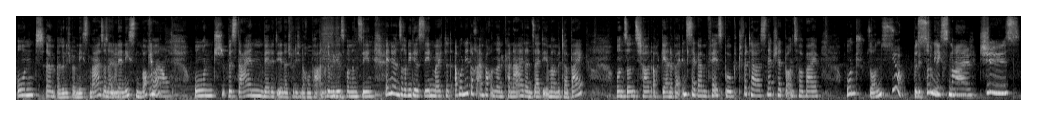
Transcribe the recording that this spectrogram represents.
Und, ähm, also nicht beim nächsten Mal, sondern in der nächsten Woche. Genau. Und bis dahin werdet ihr natürlich noch ein paar andere Videos von uns sehen. Wenn ihr unsere Videos sehen möchtet, abonniert doch einfach unseren Kanal, dann seid ihr immer mit dabei. Und sonst schaut auch gerne bei Instagram, Facebook, Twitter, Snapchat bei uns vorbei. Und sonst, ja, bis, bis zum, nächsten Mal. Mal. Tschüss.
